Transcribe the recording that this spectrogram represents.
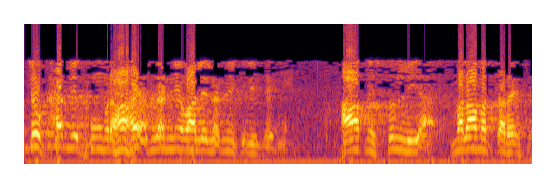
جو گھر میں گھوم رہا ہے، لڑنے والے لڑنے کے لیے گئے آپ نے سن لیا، ملامت کر رہے تھے۔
